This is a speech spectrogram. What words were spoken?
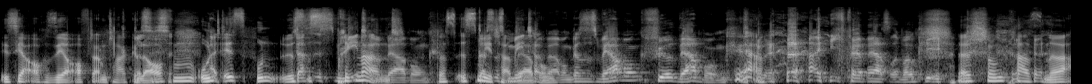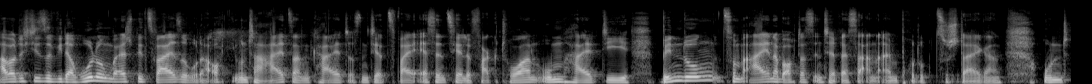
ist ja auch sehr oft am Tag Das gelaufen ist- und Alter, ist und es Das ist, ist. Meta-Werbung. Das ist Das ist Meta-Werbung. Meta-Werbung. Das ist Werbung für Werbung. Ja. Eigentlich pervers, aber okay. Das ist schon krass, ne? Aber durch diese Wiederholung beispielsweise oder auch die Unterhaltsamkeit, das sind ja zwei essentielle Faktoren, um halt die Bindung zum einen, aber auch das Interesse an einem Produkt zu steigern. Und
